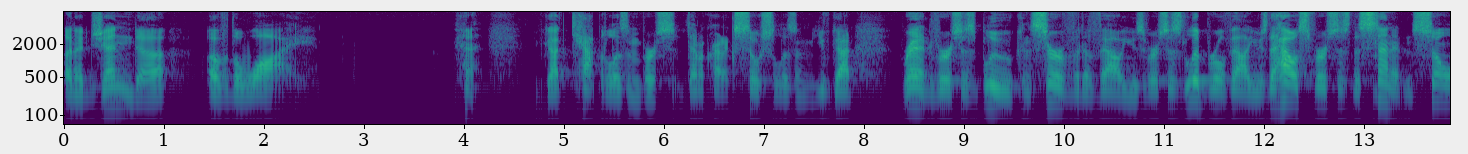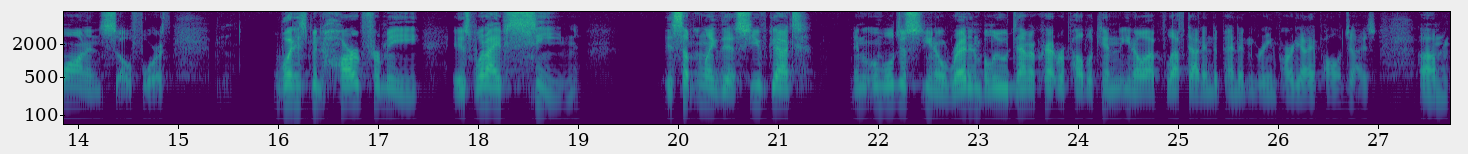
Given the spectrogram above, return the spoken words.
an agenda of the why. You've got capitalism versus democratic socialism. You've got red versus blue, conservative values versus liberal values, the House versus the Senate, and so on and so forth what has been hard for me is what I've seen is something like this. You've got, and we'll just, you know, red and blue, Democrat, Republican, you know, I've left out independent and Green Party, I apologize. Um,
